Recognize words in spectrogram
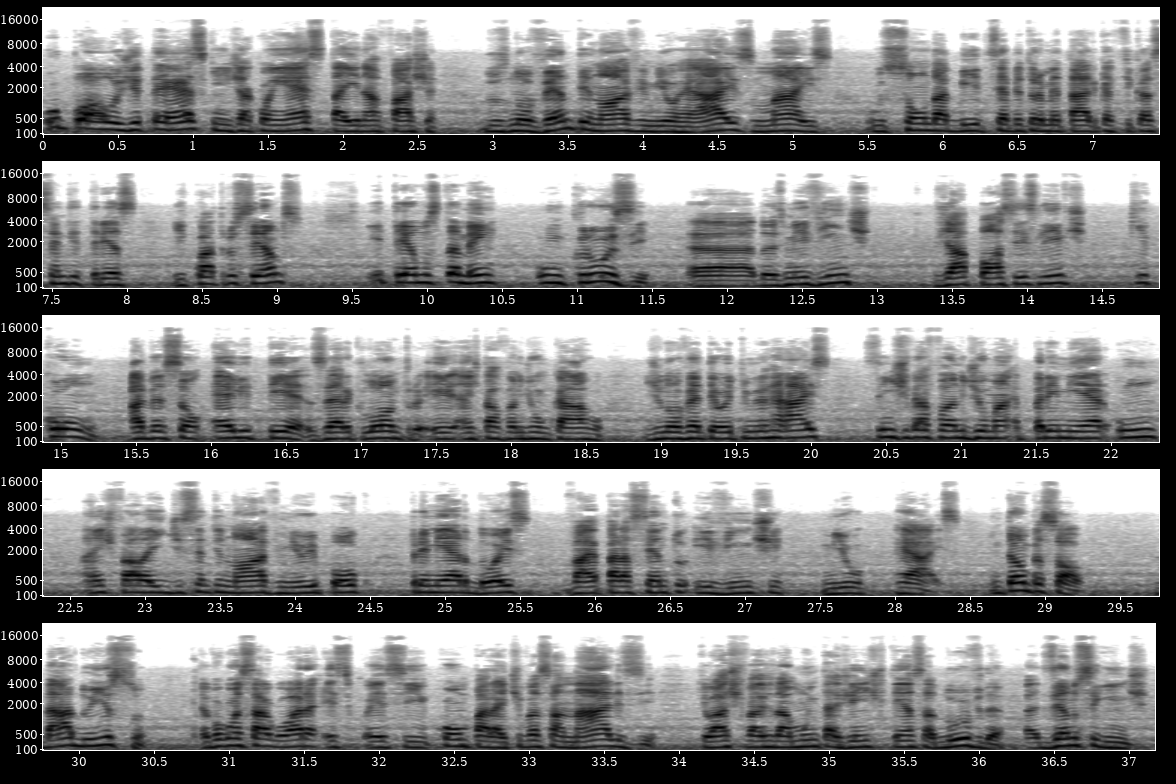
O Polo GTS, que a gente já conhece, está aí na faixa dos 99 mil reais, mais o som da Beats e a petrometálica fica 103 e 400. E temos também um Cruze uh, 2020, já após facelift, que com a versão LT 0 km, a gente está falando de um carro de 98 mil reais. Se a gente estiver falando de uma Premier 1, a gente fala aí de 109 mil e pouco. Premier 2 vai para 120 mil reais. Então, pessoal, dado isso, eu vou começar agora esse, esse comparativo, essa análise, que eu acho que vai ajudar muita gente que tem essa dúvida, dizendo o seguinte:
